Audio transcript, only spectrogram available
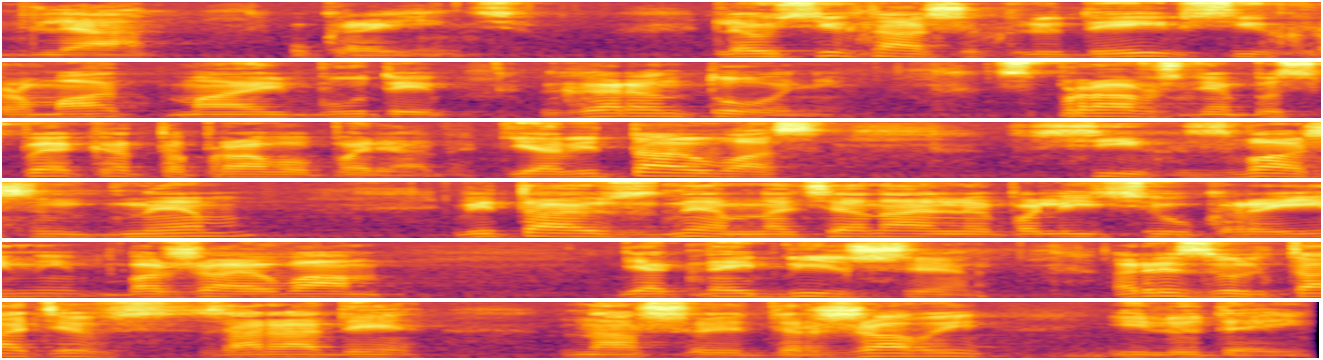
для українців. Для усіх наших людей, всіх громад мають бути гарантовані справжня безпека та правопорядок. Я вітаю вас всіх з вашим днем. Вітаю з Днем Національної поліції України. Бажаю вам якнайбільше результатів заради нашої держави і людей.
